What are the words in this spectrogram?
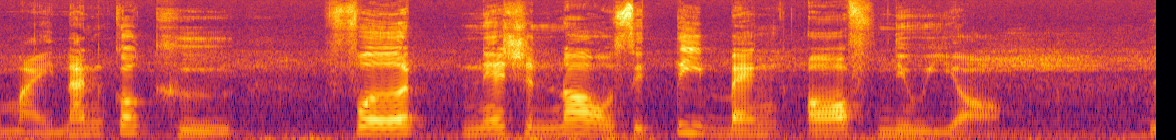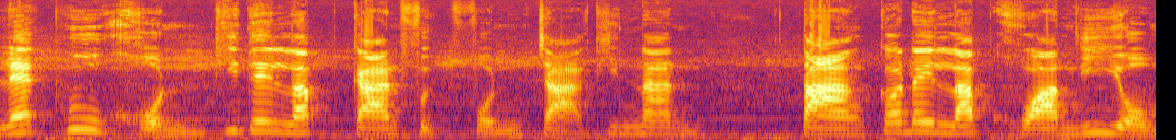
ใหม่นั้นก็คือ First National City Bank of New York และผู้คนที่ได้รับการฝึกฝนจากที่นั่น ต่างก็ได้รับความนิยม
